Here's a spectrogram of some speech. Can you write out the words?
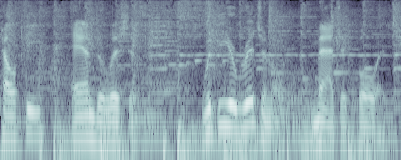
healthy, and delicious with the original Magic Bullet.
